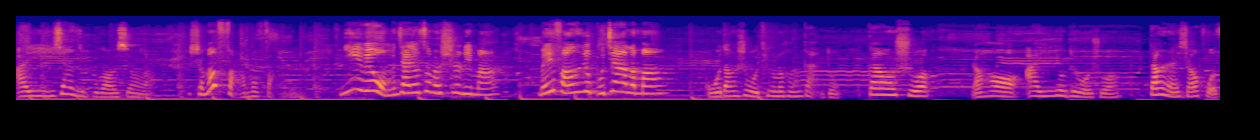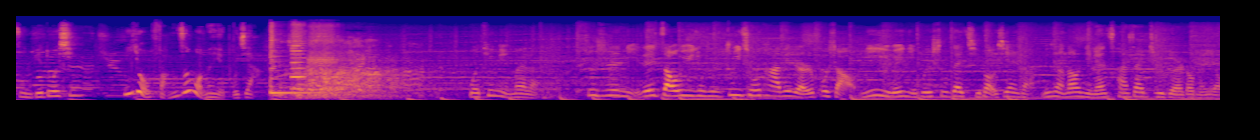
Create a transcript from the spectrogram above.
阿姨一下子就不高兴了：‘什么房不房的？你以为我们家就这么势利吗？没房子就不嫁了吗？’我当时我听了很感动，刚要说，然后阿姨又对我说。”当然，小伙子，你别多心，你有房子我们也不嫁。我听明白了，就是你的遭遇，就是追求他的人不少，你以为你会输在起跑线上，没想到你连参赛资格都没有，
